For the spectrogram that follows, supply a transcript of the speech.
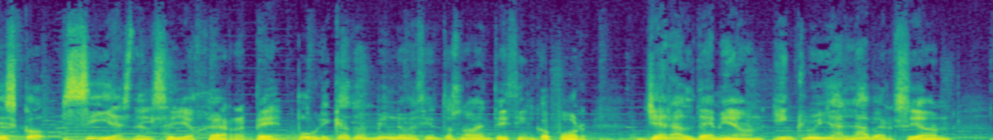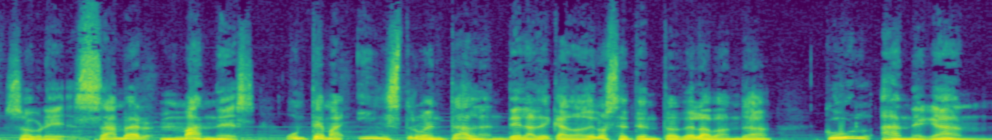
Disco sí es del sello GRP, publicado en 1995 por Gerald Demion, incluía la versión sobre Summer Madness, un tema instrumental de la década de los 70 de la banda Cool and the Gun.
